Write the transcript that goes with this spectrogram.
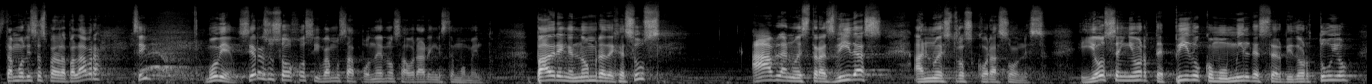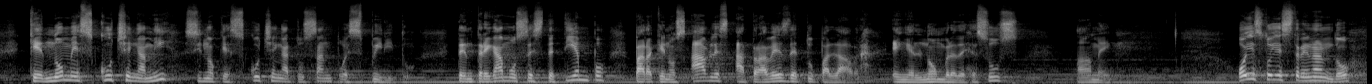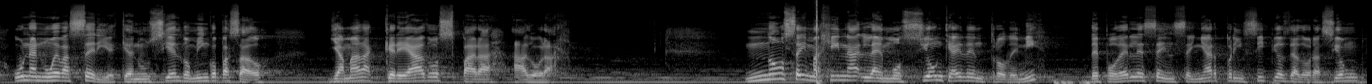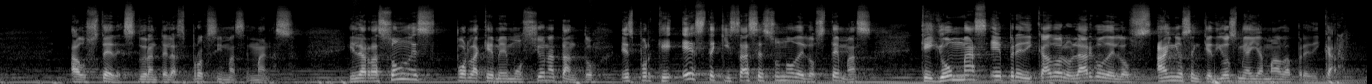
¿Estamos listos para la palabra? ¿Sí? Muy bien, cierre sus ojos y vamos a ponernos a orar en este momento. Padre, en el nombre de Jesús, habla nuestras vidas, a nuestros corazones. Y yo, Señor, te pido como humilde servidor tuyo, que no me escuchen a mí, sino que escuchen a tu Santo Espíritu. Te entregamos este tiempo para que nos hables a través de tu palabra. En el nombre de Jesús. Amén. Hoy estoy estrenando una nueva serie que anuncié el domingo pasado llamada Creados para Adorar. No se imagina la emoción que hay dentro de mí de poderles enseñar principios de adoración a ustedes durante las próximas semanas. Y la razón es por la que me emociona tanto es porque este quizás es uno de los temas que yo más he predicado a lo largo de los años en que Dios me ha llamado a predicar.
